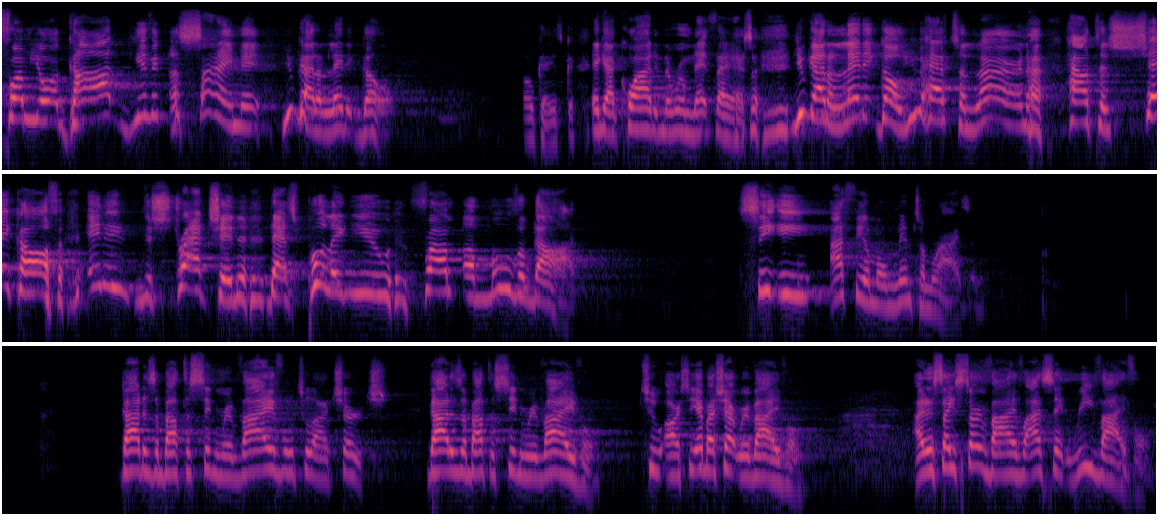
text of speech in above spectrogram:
from your God given assignment, you got to let it go. Okay, it's, it got quiet in the room that fast. You got to let it go. You have to learn how to shake off any distraction that's pulling you from a move of God. CE, I feel momentum rising. God is about to send revival to our church. God is about to send revival to our see. Everybody shout revival. I didn't say survival, I said revival.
